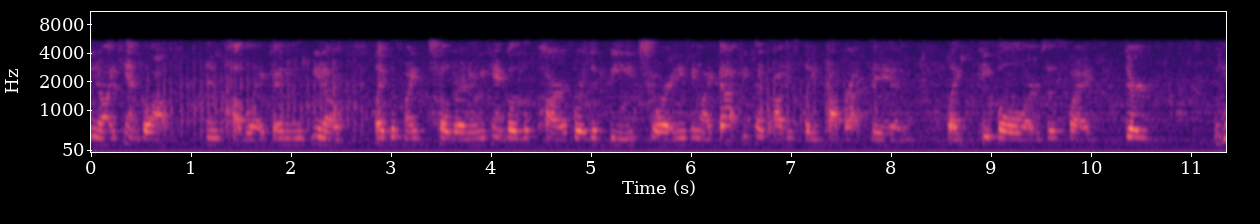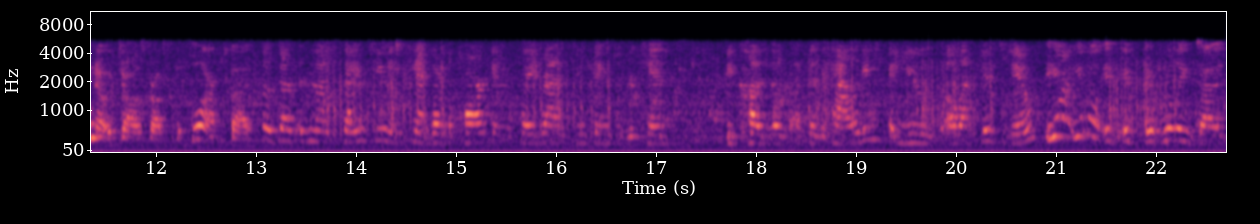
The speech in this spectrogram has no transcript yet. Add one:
you know, I can't go out in public and, you know, like with my children, and we can't go to the park or the beach or anything like that because obviously paparazzi and, like, people are just like, their, you know, jaws drop to the floor. But So does, isn't that exciting to you that you can't go to the park and the playground and do things with your kids because of a physicality that you've elected to do? Yeah, you know, it, it, it really does,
